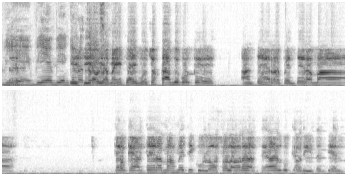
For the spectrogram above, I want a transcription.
Bien, bien, bien que Y lo sí, obviamente hay muchos cambios porque antes de repente era más... Creo que antes era más meticuloso a la hora de hacer algo que ahorita, ¿entiendes?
